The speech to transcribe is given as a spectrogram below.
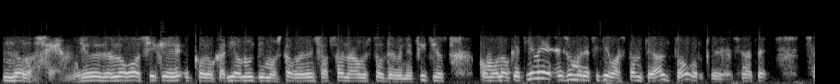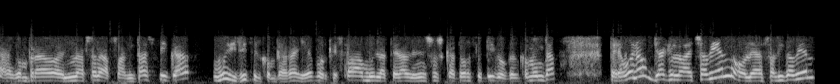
No lo sé. Yo desde luego sí que colocaría un último stop en esa zona, un stop de beneficios. Como lo que tiene es un beneficio bastante alto, porque fíjate, se ha comprado en una zona fantástica, muy difícil comprar ahí, ¿eh? porque estaba muy lateral en esos 14 pico que él comenta. Pero bueno, ya que lo ha hecho bien o le ha salido bien,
